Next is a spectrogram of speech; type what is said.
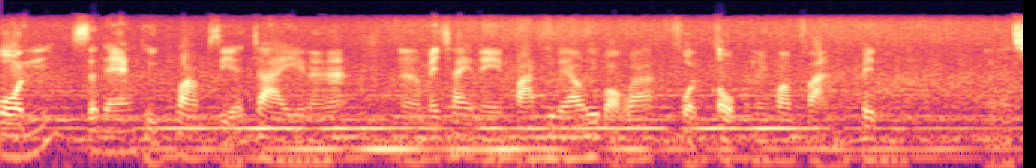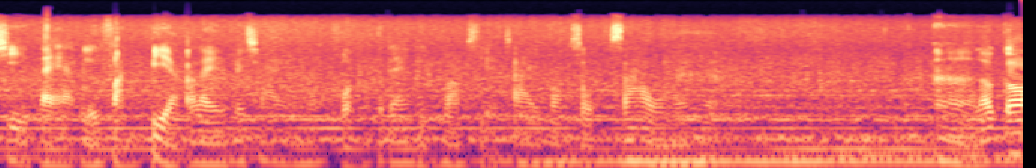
ฝนแสดงถึงความเสียใจนะฮะไม่ใช่ในพาร์ทที่แล้วที่บอกว่าฝนตกในความฝันเป็นฉี่แตกหรือฝันเปียกอะไรไม่ใช่นะฝนแสดงถึงความเสียใจความโศกเศร้านะฮะแล้วก็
